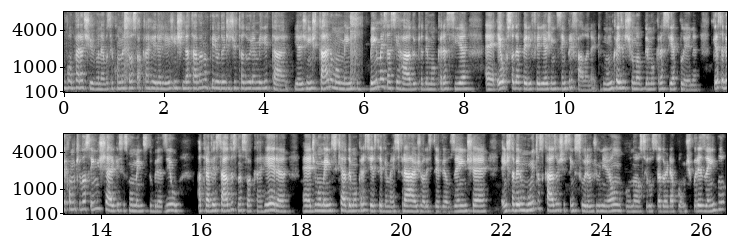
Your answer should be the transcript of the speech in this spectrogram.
um comparativo, né? Você começou sua carreira ali, a gente ainda estava no período de ditadura militar, e a gente está num momento bem mais acirrado que a democracia. É, eu que sou da periferia, a gente sempre fala, né? Que nunca existiu uma democracia plena. Queria saber como que você enxerga esses momentos do Brasil atravessados na sua carreira é, de momentos que a democracia esteve mais frágil, ela esteve ausente. É, a gente está vendo muitos casos de censura. O Junião, o nosso ilustrador da Ponte, por exemplo,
